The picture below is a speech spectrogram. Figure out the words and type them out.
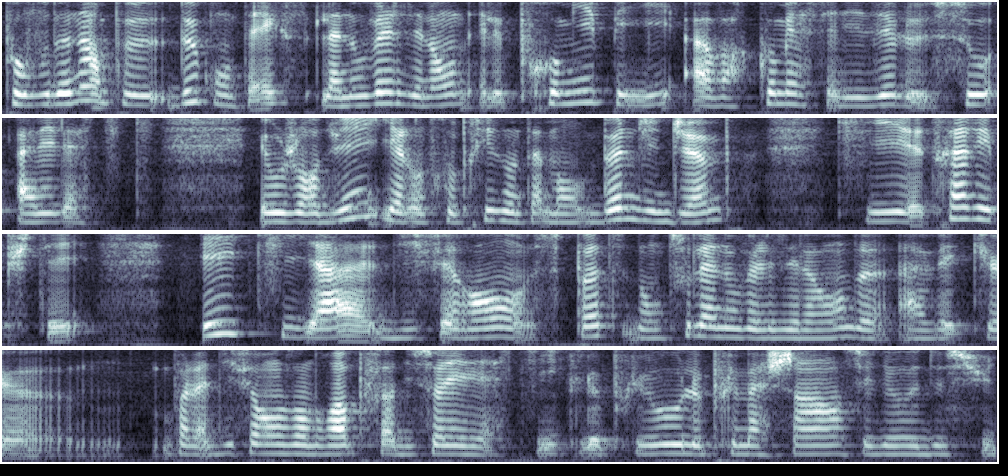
Pour vous donner un peu de contexte, la Nouvelle-Zélande est le premier pays à avoir commercialisé le saut à l'élastique. Et aujourd'hui, il y a l'entreprise notamment Bungee Jump qui est très réputée et qui a différents spots dans toute la Nouvelle-Zélande avec euh, voilà, différents endroits pour faire du sol élastique, le plus haut, le plus machin, celui au-dessus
